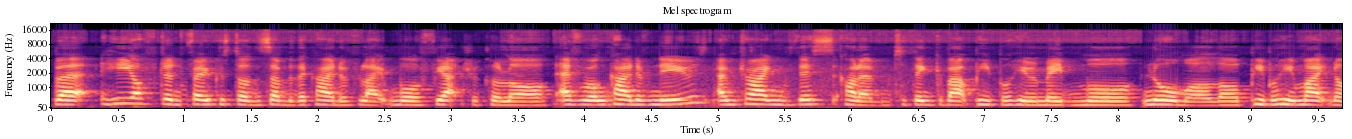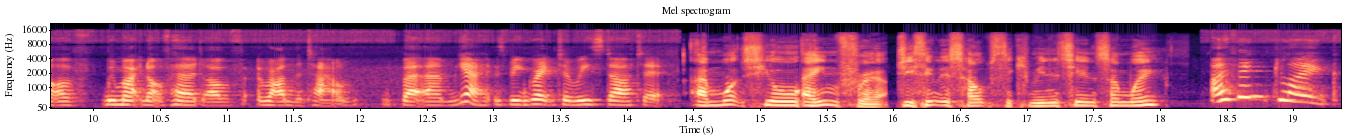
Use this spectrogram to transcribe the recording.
but he often focused on some of the kind of like more theatrical or everyone kind of knew. I'm trying with this column to think about people who are maybe more normal or people who might not have we might not have heard of around the town. But um, yeah, it's been great to restart it. And what's your aim for it? Do you think this helps the community in some way? I think like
